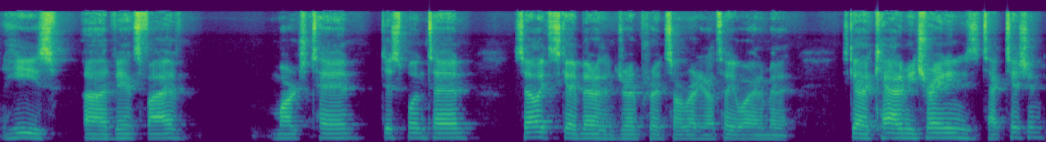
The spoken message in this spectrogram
He's uh, advanced 5, March 10, Discipline 10. So I like this guy better than Dread Prince already, and I'll tell you why in a minute. He's got academy training. He's a tactician.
